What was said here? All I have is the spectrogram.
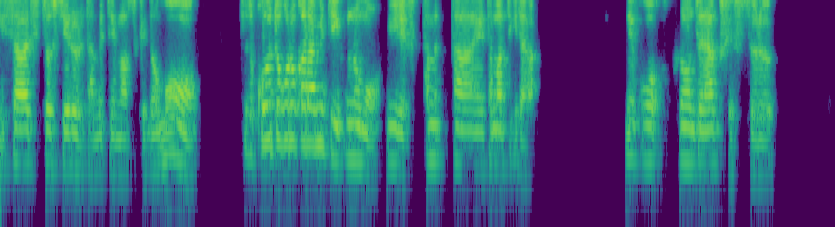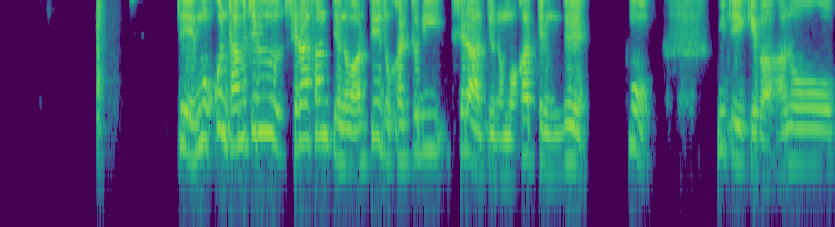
リサーチとしていろいろ貯めてますけども、ちょっとこういうところから見ていくのもいいです。ためた溜まってきたら。で、こう、フロントにアクセスする。で、もうここに貯めてるセラーさんっていうのはある程度借り取りセラーっていうのも分かってるんで、もう見ていけば、あのー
